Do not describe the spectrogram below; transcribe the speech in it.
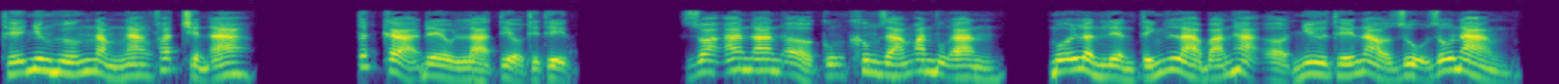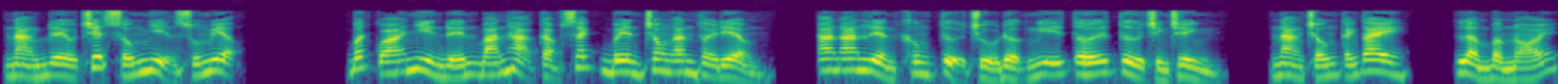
thế nhưng hướng nằm ngang phát triển A. Tất cả đều là tiểu thịt thịt. Doa An An ở cũng không dám ăn bụng ăn, mỗi lần liền tính là bán hạ ở như thế nào dụ dỗ nàng, nàng đều chết sống nhịn xuống miệng. Bất quá nhìn đến bán hạ cặp sách bên trong ăn thời điểm, An An liền không tự chủ được nghĩ tới từ trình trình, nàng chống cánh tay, lẩm bẩm nói,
